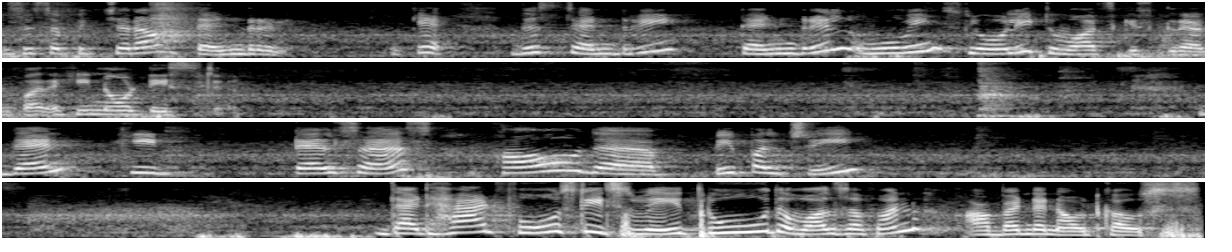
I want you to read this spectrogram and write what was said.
This is a picture of tendril. Okay, this tendril tendril moving slowly towards his grandfather. He noticed. Then he tells us how the peepul tree that had forced its way through the walls of an abandoned outhouse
